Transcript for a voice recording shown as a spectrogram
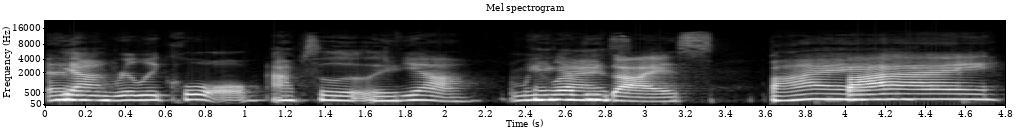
and Yeah. really cool. Absolutely. Yeah. And we Hey, love you guys. guys. Bye. Bye.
